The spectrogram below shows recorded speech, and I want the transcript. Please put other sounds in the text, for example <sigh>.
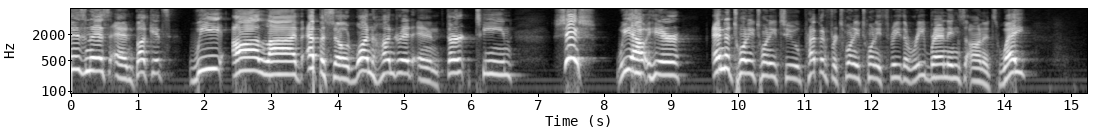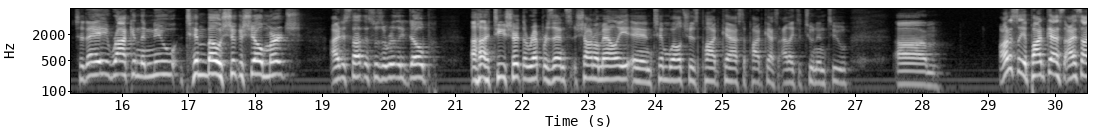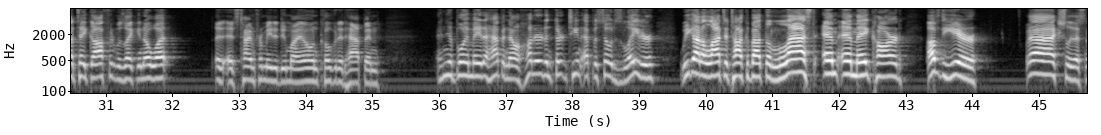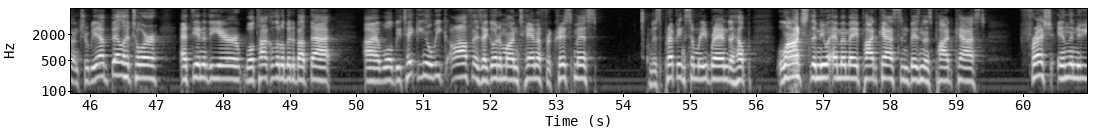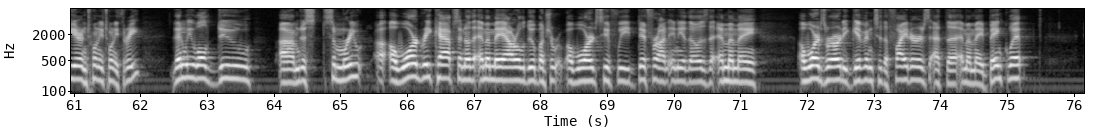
Business and Buckets. We are live, episode 113. Sheesh! We out here, end of 2022, prepping for 2023. The rebranding's on its way. Today, rocking the new Timbo Sugar Show merch. I just thought this was a really dope uh, <laughs> t shirt that represents Sean O'Malley and Tim Welch's podcast, a podcast I like to tune into. Um, honestly, a podcast I saw take off and was like, you know what? It's time for me to do my own. COVID had happened. And your boy made it happen. Now, 113 episodes later, we got a lot to talk about. The last MMA card of the year. Eh, actually, that's not true. We have Bellator at the end of the year. We'll talk a little bit about that. I will be taking a week off as I go to Montana for Christmas. I'm just prepping some rebrand to help launch the new MMA podcast and business podcast fresh in the new year in 2023. Then we will do um, just some re- uh, award recaps. I know the MMA Hour will do a bunch of awards, see if we differ on any of those. The MMA awards were already given to the fighters at the MMA banquet.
